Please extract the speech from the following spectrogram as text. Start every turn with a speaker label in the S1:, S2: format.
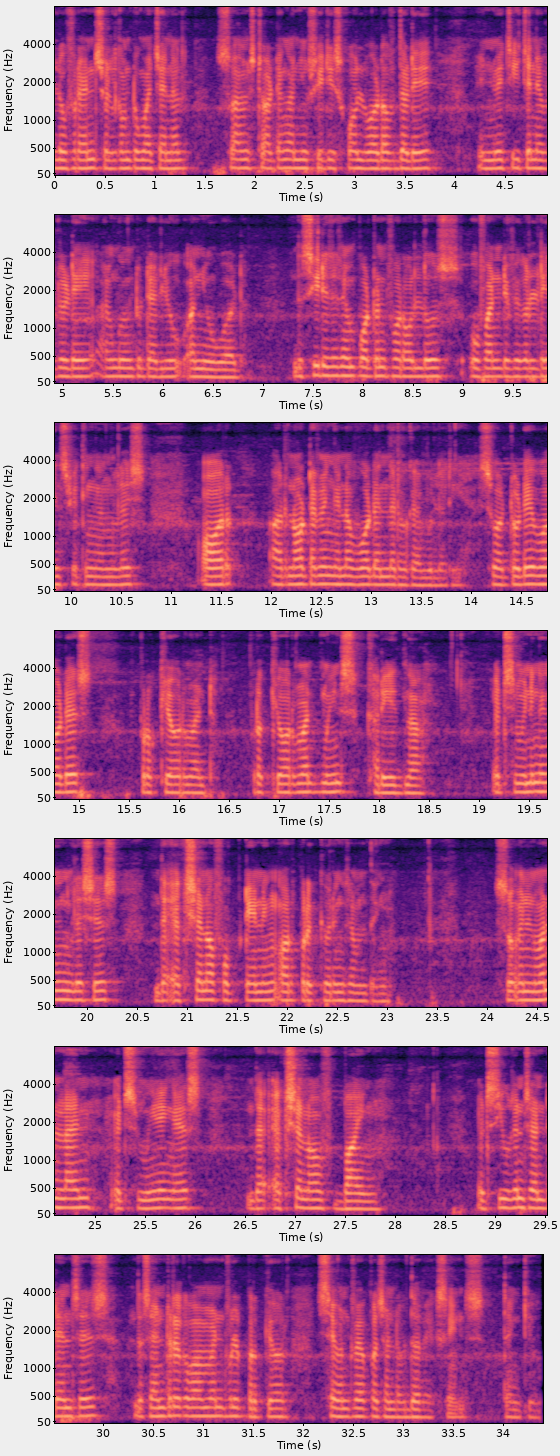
S1: hello friends welcome to my channel. So i'm starting a new series called word of the day in which each and every day i'm going to tell you a new word. The series is important for all those who find difficulty in speaking english or are not having enough word in their vocabulary. So today word is procurement. Procurement means kharidna its meaning in english is the action of obtaining or procuring something. So in one line its meaning is the action of buying its use in sentences the central government will procure 75% of the vaccines. Thank you.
